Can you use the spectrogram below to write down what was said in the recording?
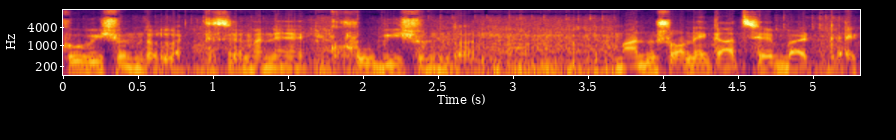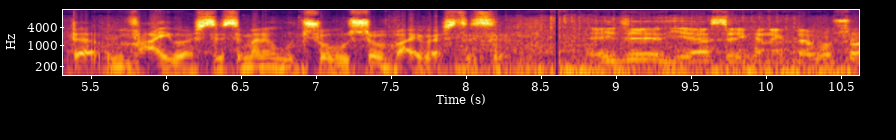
খুবই সুন্দর লাগতেছে মানে খুবই সুন্দর। মানুষ অনেক আছে বাট একটা ভাইব আসতেছে মানে উৎসব উৎসব ভাইব আসতেছে। এই যে ইয়ে আছে এখানে একটা বসো।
